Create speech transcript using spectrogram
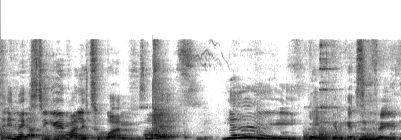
Sitting next to you, my little one, isn't it? Yay! Yeah, you're going to get some food.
